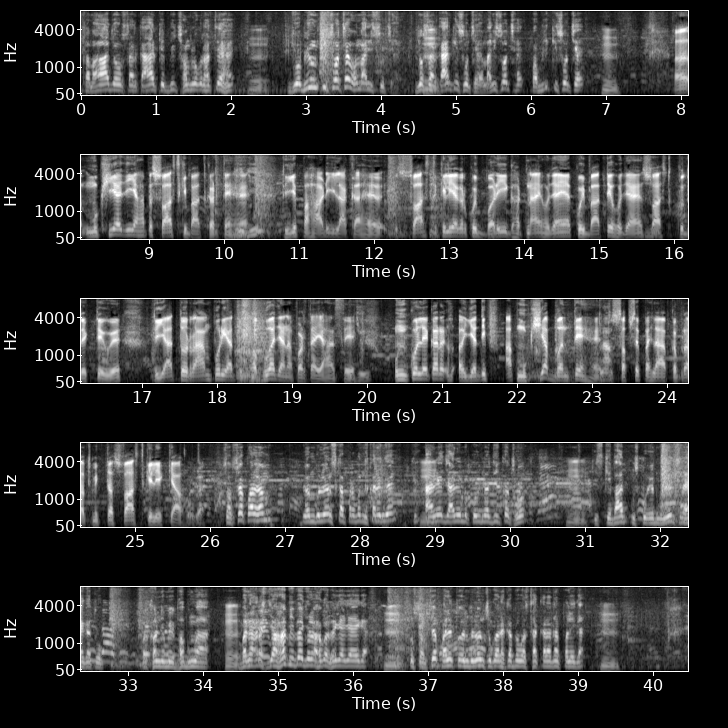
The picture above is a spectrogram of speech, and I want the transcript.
समाज और सरकार के बीच हम लोग रहते हैं हम्म, जो भी उनकी सोच है वो हमारी सोच है जो हम्म। सरकार की सोच है हमारी सोच है पब्लिक की सोच है हम्म। मुखिया जी यहाँ पे स्वास्थ्य की बात करते हैं जी, जी। तो ये पहाड़ी इलाका है स्वास्थ्य के लिए अगर कोई बड़ी घटनाएँ हो जाएँ या कोई बातें हो जाएँ स्वास्थ्य को देखते हुए तो या तो रामपुर या तो भभुआ जाना पड़ता है यहाँ से। उनको लेकर यदि आप मुखिया बनते हैं। तो सबसे पहला आपका प्राथमिकता स्वास्थ्य के लिए क्या होगा? सबसे पहले हम एंबुलेंस का प्रबंध करेंगे कि आने जाने में कोई ना दिक्कत हो। हम्म, इसके बाद उसको एंबुलेंस रहेगा तो प्रखंड में भभुआ हम्म। बनारस जहाँ भी भेजना होगा भेजा जाएगा। हम्म, तो सबसे पहले तो एंबुलेंस वगैरह का व्यवस्था कराना पड़ेगा।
